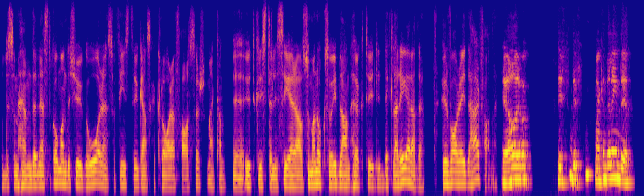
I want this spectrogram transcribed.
och det som hände nästkommande 20 åren så finns det ju ganska klara faser som man kan eh, utkristallisera och som man också ibland högtidligt deklarerade. Hur var det i det här fallet? Ja, det var, det, det, man kan dela in det i ett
